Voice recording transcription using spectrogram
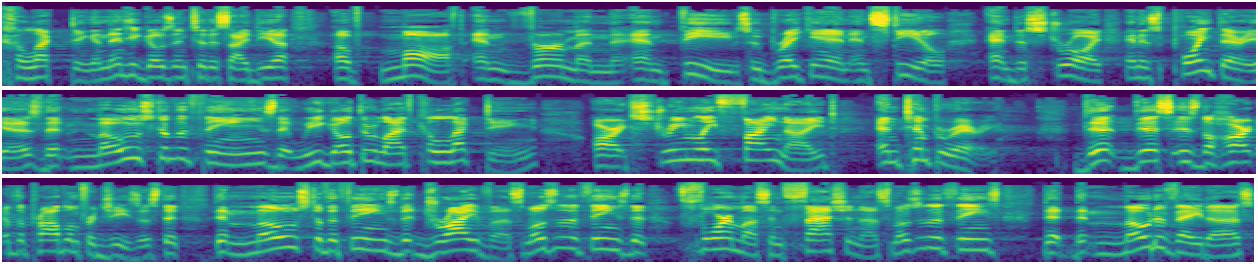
collecting. And then he goes into this idea of moth and vermin and thieves who break in and steal and destroy. And his point there is that most of the things that we go through life collecting are extremely finite and temporary. That this is the heart of the problem for Jesus, that, that most of the things that drive us, most of the things that form us and fashion us, most of the things that, that motivate us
